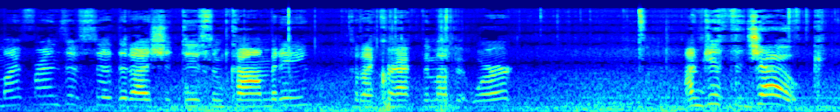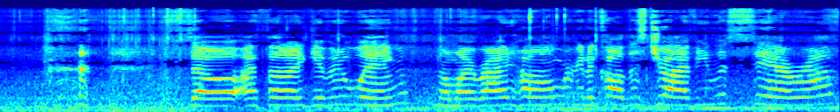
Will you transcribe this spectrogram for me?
My friends have said that I should do some comedy because I cracked them up at work. I'm just a joke. so I thought I'd give it a wing. On my ride home, we're gonna call this Driving with Sarah.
